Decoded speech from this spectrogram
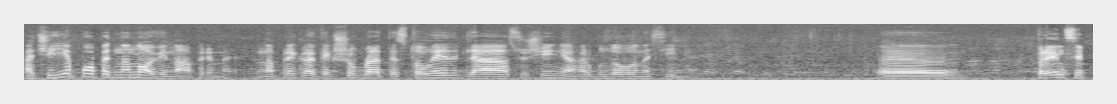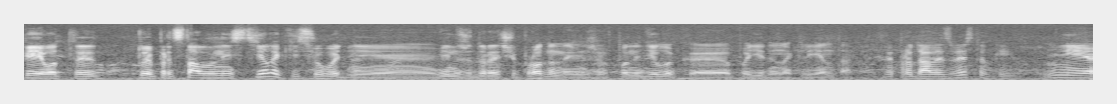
А чи є попит на нові напрями? Наприклад, якщо брати столи для сушіння гарбузового насіння. Е, в принципі, от е, той представлений стіл, який сьогодні, е, він же, до речі, проданий, він же в понеділок е, поїде на клієнта. Ви продали з виставки? Ні,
